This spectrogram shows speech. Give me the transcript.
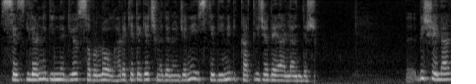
Sezgilerini dinle diyor, sabırlı ol. Harekete geçmeden önce ne istediğini dikkatlice değerlendir. E, bir şeyler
